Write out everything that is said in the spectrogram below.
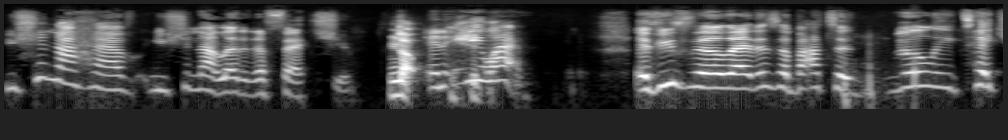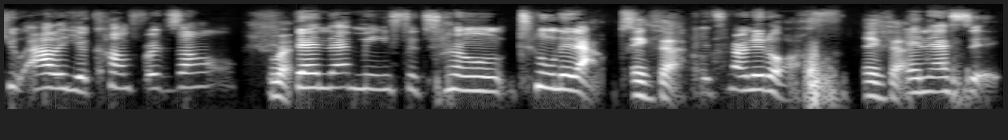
you should not have, you should not let it affect you. No. In any way if you feel that it's about to really take you out of your comfort zone, right. then that means to tune tune it out. Exactly. And turn it off. Exactly. And that's it.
